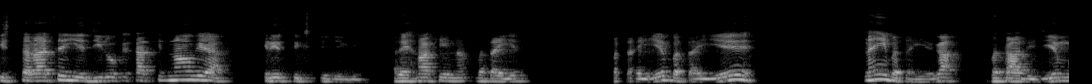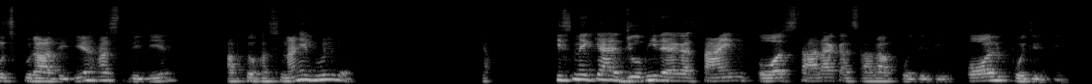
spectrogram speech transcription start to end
इस तरह से ये ज़ीरो के साथ कितना हो गया? 360 डिग्री। अरे हाँ कि ना? बताइए। बताइए बताइए। नहीं बताइएगा। बता दीजिए, मुस्कुरा दीजिए, हंस दीजिए। आप तो हंसना ही भूल गए। इसमें क्या है? जो भी रहेगा, साइन, कॉस, सारा का सारा पॉजिटिव, ऑल पॉजिटिव।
